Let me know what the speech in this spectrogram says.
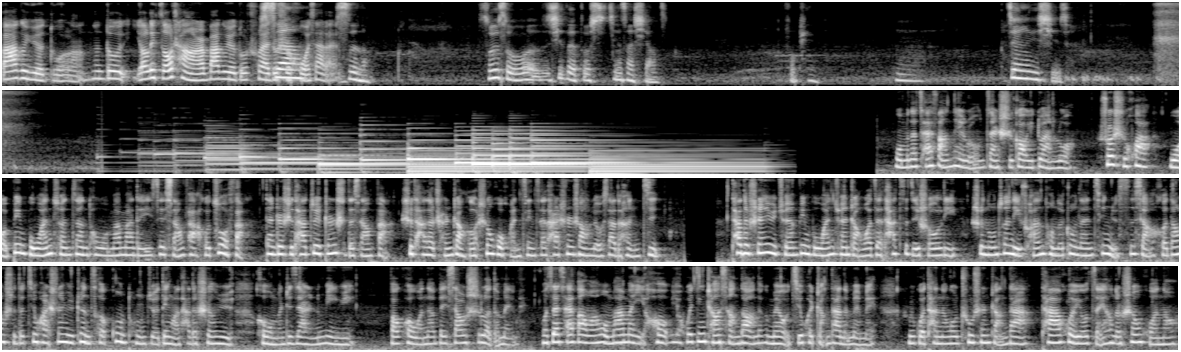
八个月多了，那都要你早产儿，八个月多出来就是活下来了。是呢。所以说，我现在都是经常想着扶贫，嗯，这样一些。我我们的采访内容暂时告一段落。说实话，我并不完全赞同我妈妈的一些想法和做法。但这是她最真实的想法，是她的成长和生活环境在她身上留下的痕迹。她的生育权并不完全掌握在她自己手里，是农村里传统的重男轻女思想和当时的计划生育政策共同决定了她的生育和我们这家人的命运，包括我那被消失了的妹妹。我在采访完我妈妈以后，也会经常想到那个没有机会长大的妹妹。如果她能够出生长大，她会有怎样的生活呢？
